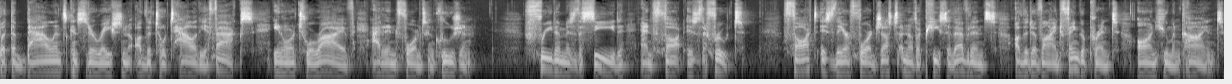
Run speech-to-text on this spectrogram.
but the balanced consideration of the totality of facts in order to arrive at an informed conclusion. Freedom is the seed, and thought is the fruit. Thought is therefore just another piece of evidence of the divine fingerprint on humankind.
